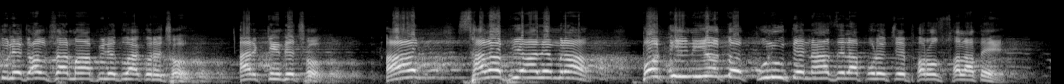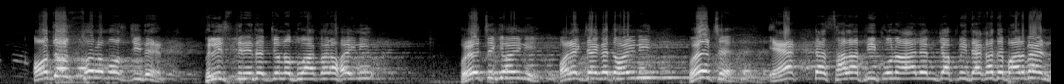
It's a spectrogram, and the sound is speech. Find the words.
তুলে জলসার মাহফিলে দোয়া করেছ আর কেঁদেছ, আর সালাফি আলেমরা প্রতিনিয়ত কুনুতে নাজেলা পড়েছে ফরজ সালাতে, অজস্র মসজিদে। ফিলিস্তিনিদের জন্য দোয়া করা হয়নি। হয়েছে কি হয়নি? অনেক জায়গাতে হয়নি। হয়েছে। একটা সালাফি কোন আলেমকে আপনি দেখাতে পারবেন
